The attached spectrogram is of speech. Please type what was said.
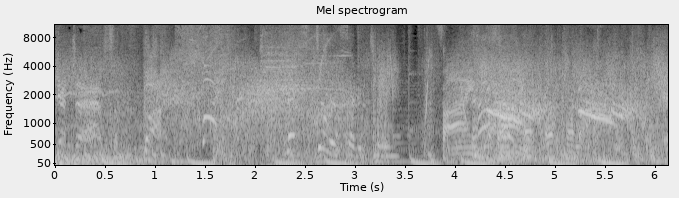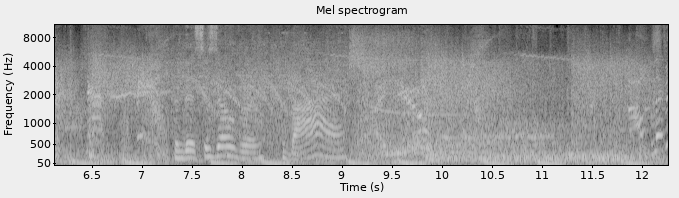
get to have some fun. Let's do it, 17. Fine, fine. This is over. Bye. And you? Let's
